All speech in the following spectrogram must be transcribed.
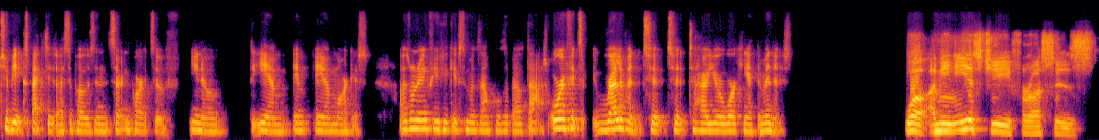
to be expected, I suppose, in certain parts of you know the EM EM market. I was wondering if you could give some examples about that, or if it's relevant to to, to how you're working at the minute. Well, I mean, ESG for us is,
